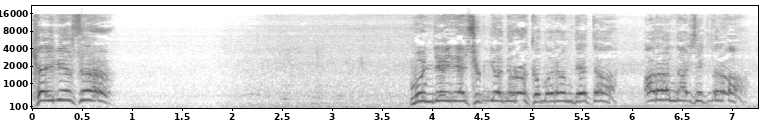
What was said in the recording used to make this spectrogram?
KBS! 문재인의 중견으로 그만하면 됐다! 알았나, 이 새끼들아!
